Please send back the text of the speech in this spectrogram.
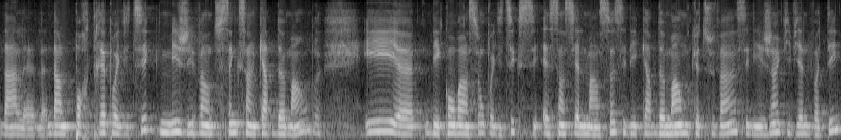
dans le, dans le portrait politique, mais j'ai vendu 500 cartes de membres. Et euh, des conventions politiques, c'est essentiellement ça. C'est des cartes de membres que tu vends, c'est des gens qui viennent voter.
